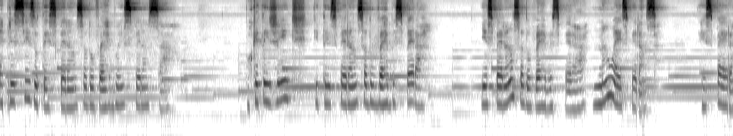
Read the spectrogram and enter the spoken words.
É preciso ter esperança do verbo esperançar. Porque tem gente que tem esperança do verbo esperar. E esperança do verbo esperar não é esperança. É espera.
